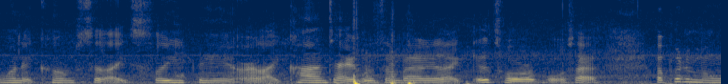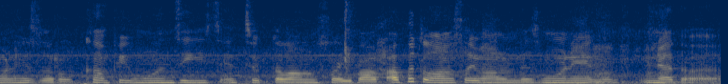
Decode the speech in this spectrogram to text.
when it comes to like sleeping or like contact with somebody. Like it's horrible. So I put him in one of his little comfy onesies and took the long sleeve off. I put the long sleeve on him this morning. You know the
